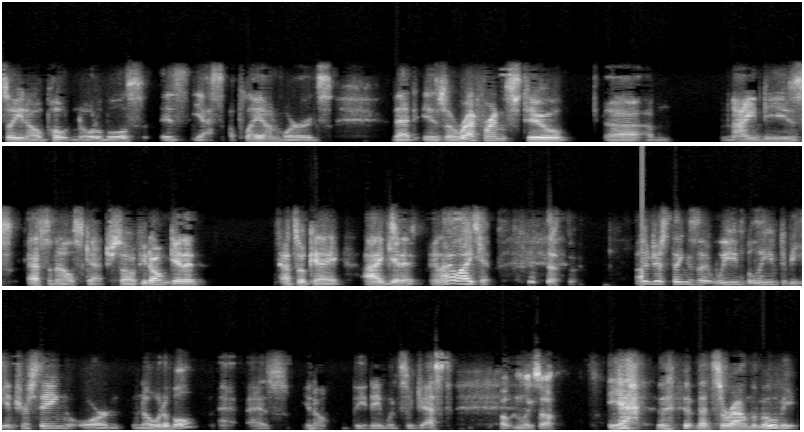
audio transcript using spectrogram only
so you know, potent notables is yes, a play on words that is a reference to uh, a '90s SNL sketch. So, if you don't get it, that's okay. I get it, and I like it. They're just things that we believe to be interesting or notable, as you know the name would suggest. Potently so. Yeah, that surround the movie.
